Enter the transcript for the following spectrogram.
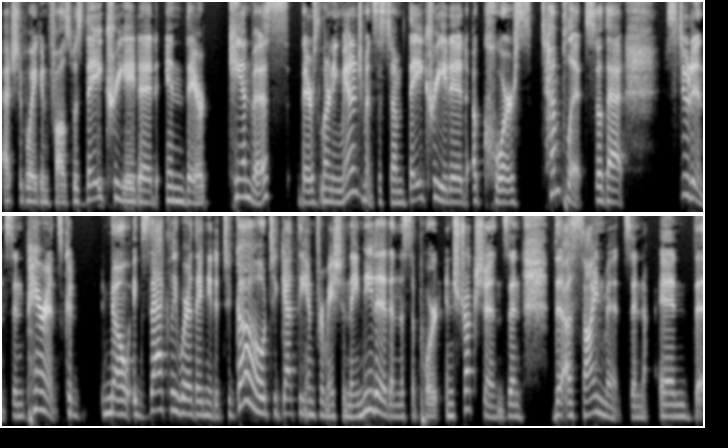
at Sheboygan Falls, was they created in their Canvas, their learning management system, they created a course template so that students and parents could know exactly where they needed to go to get the information they needed and the support instructions and the assignments and and the,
